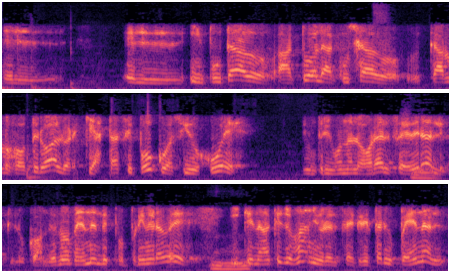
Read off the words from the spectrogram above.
el, el imputado, actual acusado, Carlos Otero Álvarez, que hasta hace poco ha sido juez de un tribunal oral federal, que lo condenó Menéndez por primera vez, y que en aquellos años era el secretario penal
